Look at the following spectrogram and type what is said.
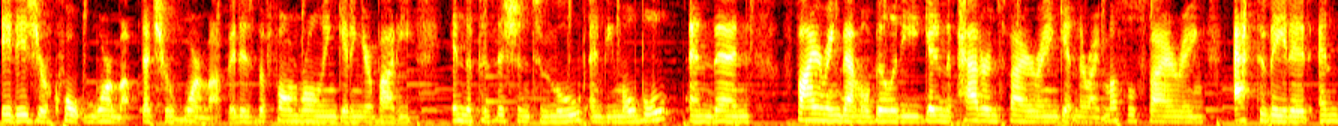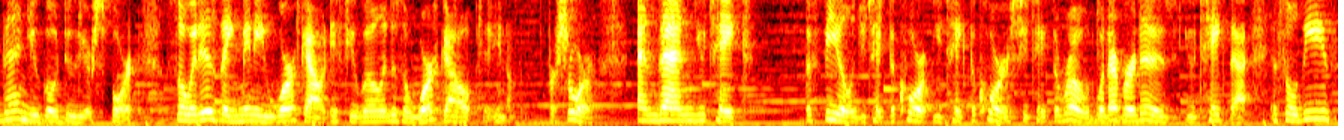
it is your quote warm up. That's your warm up. It is the foam rolling, getting your body in the position to move and be mobile, and then firing that mobility, getting the patterns firing, getting the right muscles firing, activated, and then you go do your sport. So it is a mini workout, if you will. It is a workout, you know, for sure. And then you take the field, you take the court, you take the course, you take the road, whatever it is, you take that. And so these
